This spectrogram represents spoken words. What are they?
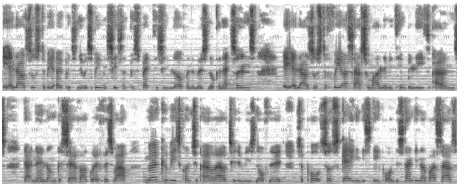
It allows us to be open to new experiences and perspectives in love and emotional connections. It allows us to free ourselves from our limiting beliefs patterns that no longer serve our growth as well. Mercury's contraparallel to the moon's north node supports us gaining this deeper understanding of ourselves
